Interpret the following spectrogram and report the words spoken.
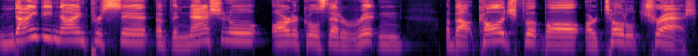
Ninety-nine percent of the national articles that are written about college football are total trash.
